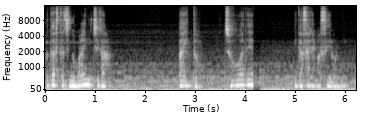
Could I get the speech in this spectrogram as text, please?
私たちの毎日が愛と調和で満たされますように。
